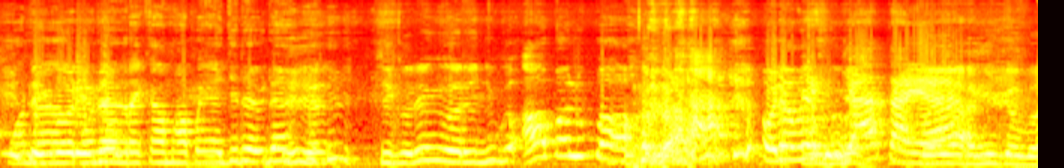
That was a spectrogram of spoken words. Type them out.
Si kurir udah rekam HP aja dah udah. Iya, si kurir ngeluarin juga apa lu pak? Udah punya senjata ya. Bayangin coba.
